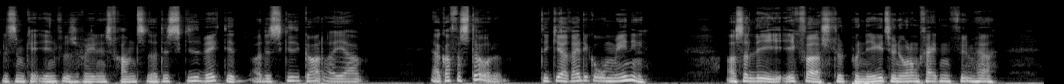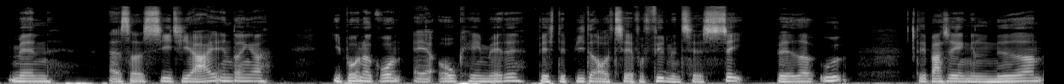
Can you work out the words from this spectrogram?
ligesom kan indflydelse på hele ens fremtid, og det er skide vigtigt, og det er skide godt, og jeg, jeg kan godt forstå det. Det giver rigtig god mening. Og så lige, ikke for at slutte på negativ noget omkring den film her, men altså CGI-ændringer, i bund og grund er jeg okay med det, hvis det bidrager til at få filmen til at se bedre ud. Det er bare så enkelt nederen,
